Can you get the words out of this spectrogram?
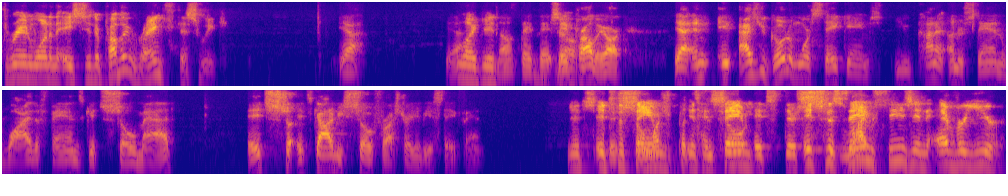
three and one in the ACC, they're probably ranked this week. Yeah, yeah. Like it, no, they they, so. they probably are. Yeah, and it, as you go to more state games, you kind of understand why the fans get so mad it's so, it's got to be so frustrating to be a state fan. It's it's there's the same. it's the same. It's there's it's the same right. season every year.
